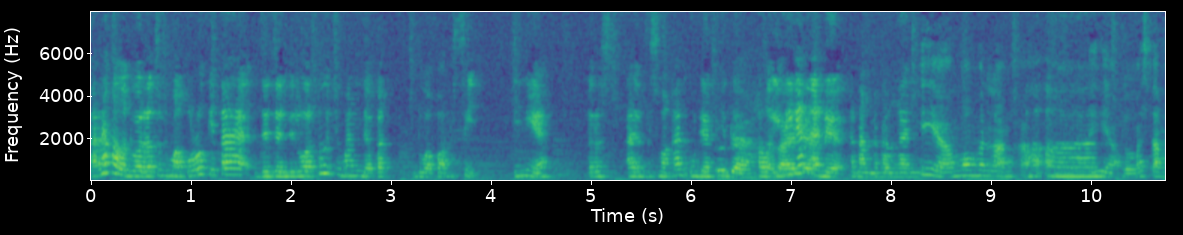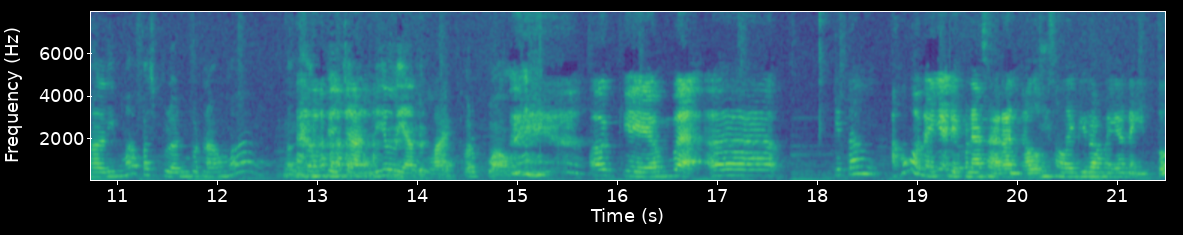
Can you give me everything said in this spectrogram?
Karena kalau 250 kita jajan di luar tuh cuman dapat dua porsi. Ini ya. Terus habis makan udah, gitu. Udah, Kalau ini kan ada. kenang-kenangan. Iya, momen langka. Ah, ah, iya, gitu. pas tanggal 5 pas bulan purnama nonton di Candi lihat live perform. Oke, Mbak. eh, kita aku mau nanya deh penasaran kalau misalnya di Ramayana itu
